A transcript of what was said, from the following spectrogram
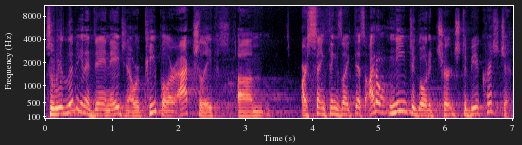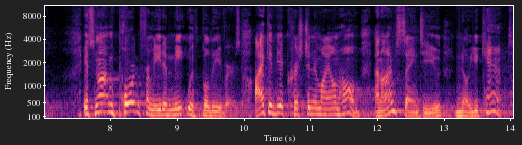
So we're living in a day and age now where people are actually um, are saying things like this I don't need to go to church to be a Christian. It's not important for me to meet with believers. I could be a Christian in my own home. And I'm saying to you, no, you can't.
